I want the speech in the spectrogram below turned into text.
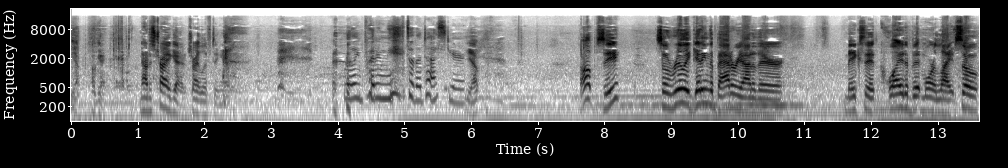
Yep. Okay. Now just try again. Try lifting it. Really putting me to the test here. Yep. Oh, see? So really getting the battery out of there makes it quite a bit more light. So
